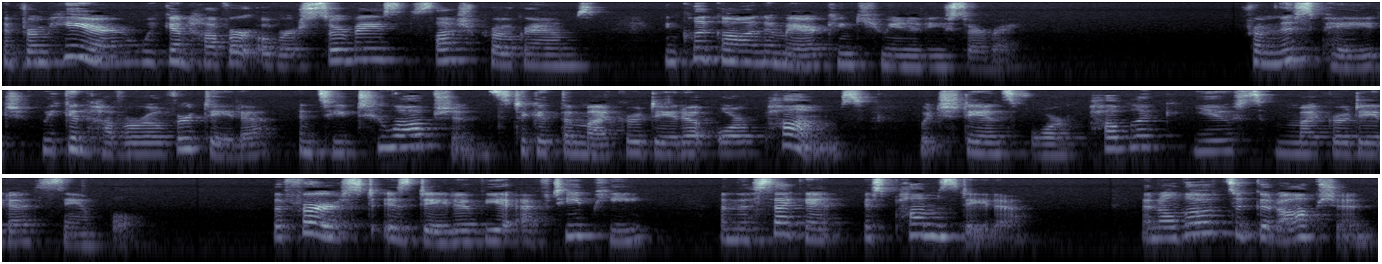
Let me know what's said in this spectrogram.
and from here we can hover over Surveys slash Programs and click on American Community Survey. From this page, we can hover over data and see two options to get the microdata or PUMS which stands for Public Use Microdata Sample. The first is data via FTP, and the second is PUMS data. And although it's a good option,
